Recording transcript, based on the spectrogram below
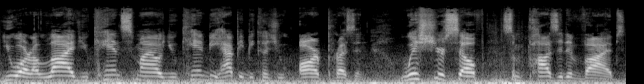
You are alive. You can smile. You can be happy because you are present. Wish yourself some positive vibes.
